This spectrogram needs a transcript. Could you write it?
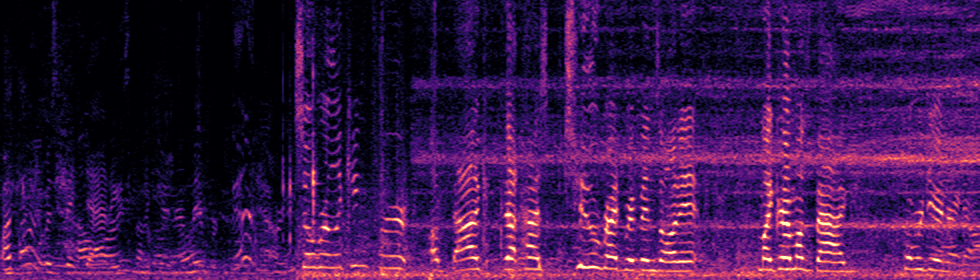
I thought it was Big Daddy's, but I couldn't remember. Good, how are you? So we're looking for a bag that has two red ribbons on it. My grandma's bag. That's what we're doing right now.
